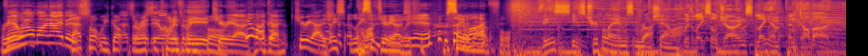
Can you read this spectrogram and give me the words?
Really? Farewell, my neighbours. That's what we've got That's for the rest we're of dealing with for the year. 2024. Cheerio. You're. Okay. Cheerios. At least, at least love it's in English. Yeah, See so you tomorrow at four. This is Triple M's Rush Hour with Liesl Jones, Liam, and Dobbo.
